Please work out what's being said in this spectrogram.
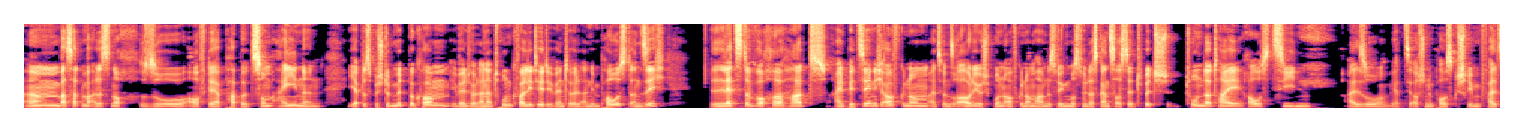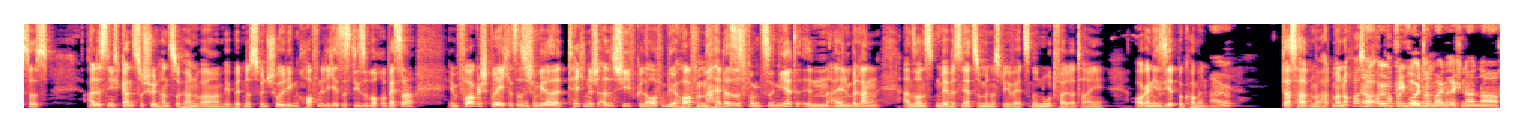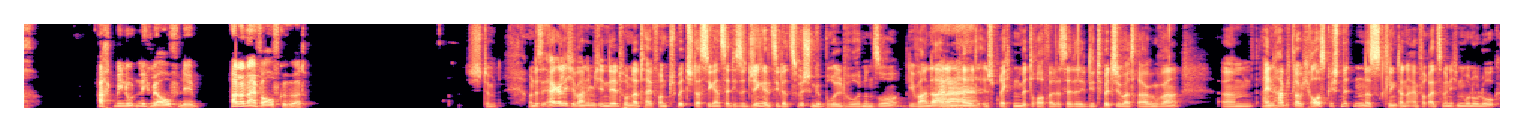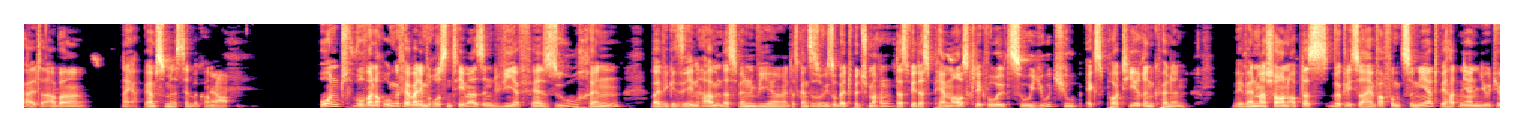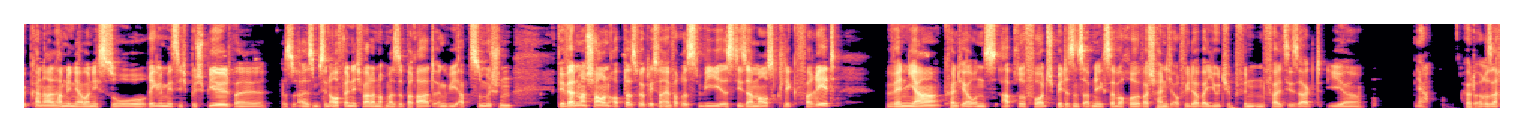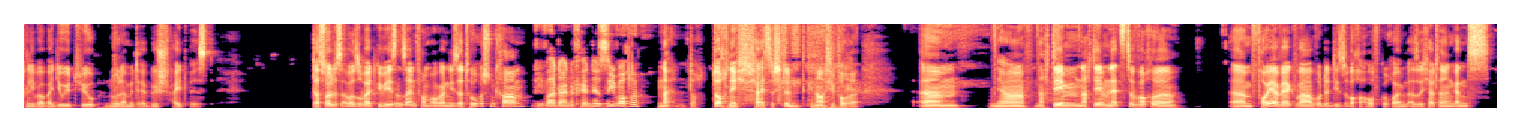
Ähm, was hatten wir alles noch so auf der Pappe? Zum einen, ihr habt es bestimmt mitbekommen, eventuell an der Tonqualität, eventuell an dem Post an sich. Letzte Woche hat ein PC nicht aufgenommen, als wir unsere Audiospuren aufgenommen haben. Deswegen mussten wir das Ganze aus der Twitch-Tondatei rausziehen. Also, wir hatten es ja auch schon im Post geschrieben, falls das alles nicht ganz so schön anzuhören war. Wir bitten es zu entschuldigen. Hoffentlich ist es diese Woche besser. Im Vorgespräch es ist schon wieder technisch alles schief gelaufen. Wir hoffen mal, dass es funktioniert in allen Belangen. Ansonsten, wir wissen ja zumindest, wie wir jetzt eine Notfalldatei organisiert bekommen. Das hatten wir. Hatten wir noch was? Ja, irgendwie wollte ne? mein Rechner nach acht Minuten nicht mehr aufnehmen. Hat dann einfach aufgehört. Stimmt. Und das Ärgerliche war nämlich in der Tondatei von Twitch, dass die ganze Zeit diese Jingles, die dazwischen gebrüllt wurden und so, die waren da ah. dann halt entsprechend mit drauf, weil das ja die Twitch-Übertragung war. Ähm, einen habe ich, glaube ich, rausgeschnitten. Das klingt dann einfach, als wenn ich einen Monolog halte, aber naja, wir haben es zumindest hinbekommen. Ja. Und wo wir noch ungefähr bei dem großen Thema sind, wir versuchen, weil wir gesehen haben, dass wenn wir das Ganze sowieso bei Twitch machen, dass wir das per Mausklick wohl zu YouTube exportieren können. Wir werden mal schauen, ob das wirklich so einfach funktioniert. Wir hatten ja einen YouTube-Kanal, haben den ja aber nicht so regelmäßig bespielt, weil das alles ein bisschen aufwendig war, dann nochmal separat irgendwie abzumischen. Wir werden mal schauen, ob das wirklich so einfach ist, wie es dieser Mausklick verrät. Wenn ja, könnt ihr uns ab sofort, spätestens ab nächster Woche, wahrscheinlich auch wieder bei YouTube finden, falls ihr sagt, ihr, ja, hört eure Sachen lieber bei YouTube, nur damit ihr Bescheid wisst. Das sollte es aber soweit gewesen sein vom organisatorischen Kram. Wie war deine Fantasy-Woche? Nein, doch, doch nicht. Scheiße, stimmt. genau die Woche. Ähm, ja, nachdem, nachdem letzte Woche ähm, Feuerwerk war, wurde diese Woche aufgeräumt. Also ich hatte ein ganz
